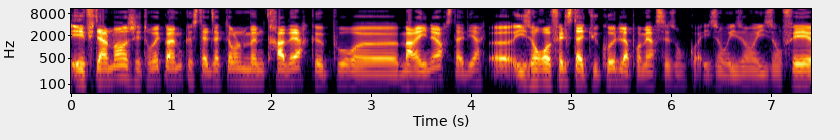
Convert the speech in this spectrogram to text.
Et finalement, j'ai trouvé quand même que c'était exactement le même travers que pour euh, Mariner, c'est-à-dire ils ont refait le statu quo de la première saison. Quoi. Ils ont ils ont ils ont fait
